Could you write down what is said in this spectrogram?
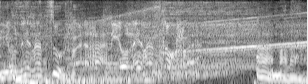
Radio Nerazzurra. Radio Nerazzurra. Amala.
